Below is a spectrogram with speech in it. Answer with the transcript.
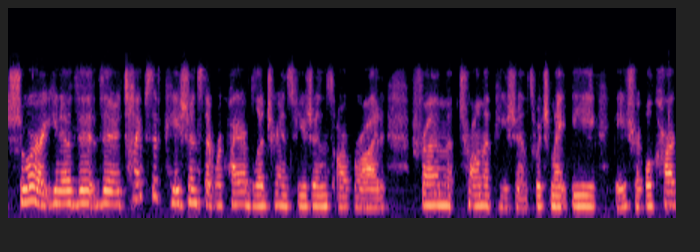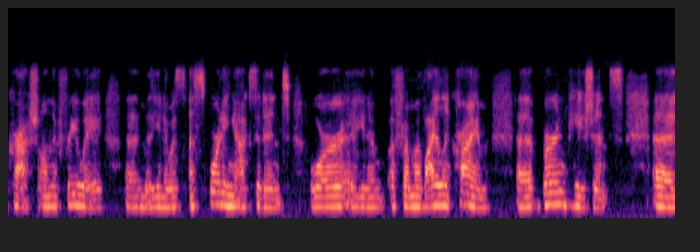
Sure. You know, the, the types of patients that require blood transfusions are broad from trauma patients, which might be a triple car crash on the freeway, um, you know, a, a, sporting accident, or, uh, you know, from a violent crime, uh, burn patients, uh,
